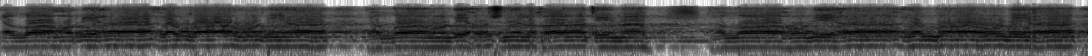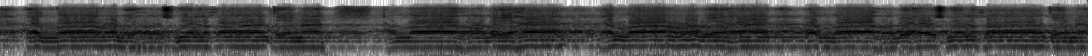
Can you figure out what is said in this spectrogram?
يا الله بها يا الله بها يا الله بحسن الخاتمة. يا الله بها يا الله بها يا الله بحسن الخاتمة. الله بها الله بها الله بحسن الخاتمة.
